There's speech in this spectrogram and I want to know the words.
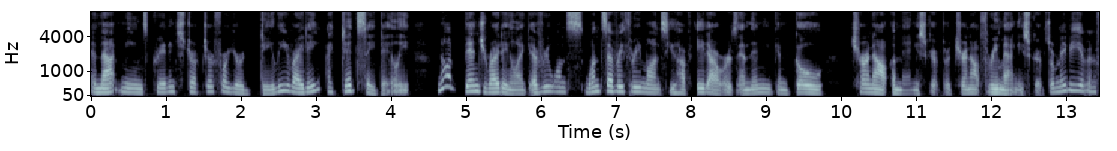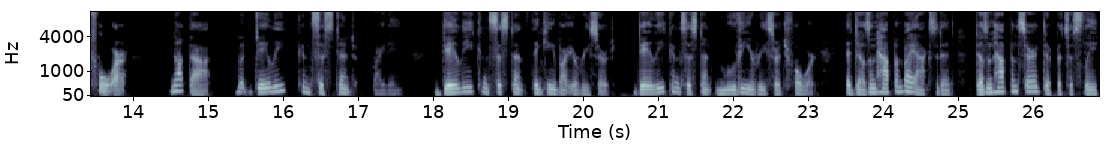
And that means creating structure for your daily writing. I did say daily, not binge writing like every once once every 3 months you have 8 hours and then you can go churn out a manuscript or churn out 3 manuscripts or maybe even 4. Not that, but daily consistent writing. Daily consistent thinking about your research. Daily consistent moving your research forward. It doesn't happen by accident doesn't happen serendipitously.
